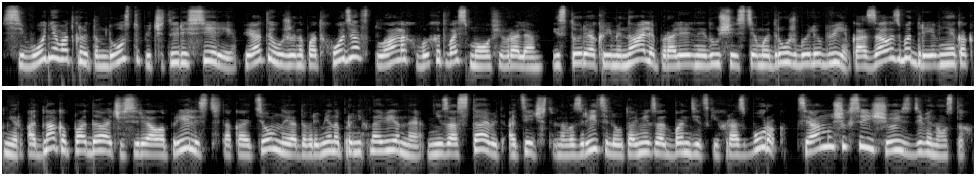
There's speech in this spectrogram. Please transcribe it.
Сегодня в открытом доступе четыре серии. Пятая уже на подходе, в планах выход 8 февраля. История о криминале, параллельно идущая с темой дружбы и любви. Казалось бы, древняя как мир. Однако подача сериала «Прелесть» такая темная и одновременно проникновенная. Не заставит отечественного зрителя утомиться от бандитских разборок, тянущихся еще из 90-х.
